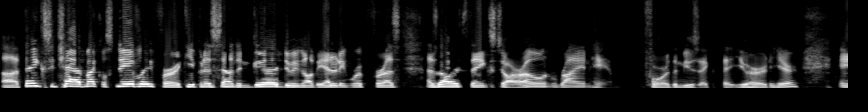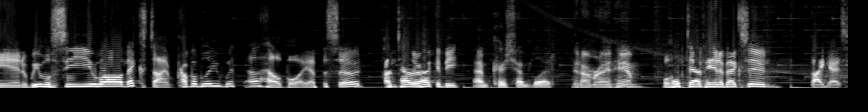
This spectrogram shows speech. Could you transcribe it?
Uh, thanks to Chad Michael Snavely for keeping us sounding good, doing all the editing work for us. As always, thanks to our own Ryan Ham for the music that you heard here. And we will see you all next time, probably with a Hellboy episode. I'm Tyler Huckabee. I'm Chris Youngblood. And I'm Ryan Ham. We'll hope to have Hannah back soon. Bye, guys.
